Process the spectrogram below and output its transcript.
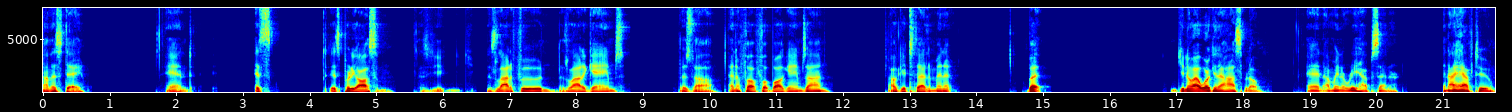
on this day. And it's it's pretty awesome. There's a lot of food, there's a lot of games. There's uh, NFL football games on. I'll get to that in a minute. But you know, I work in a hospital and I'm in a rehab center and I have to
